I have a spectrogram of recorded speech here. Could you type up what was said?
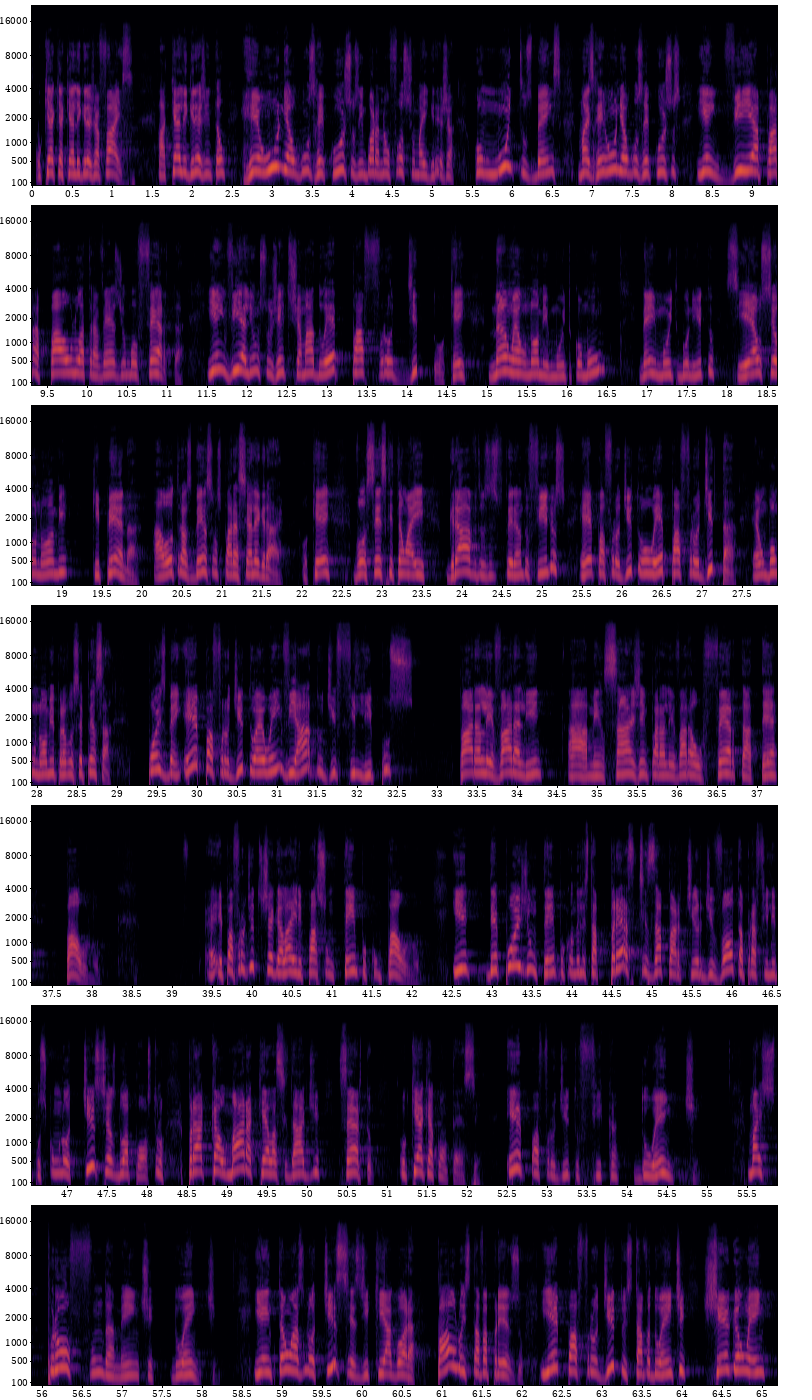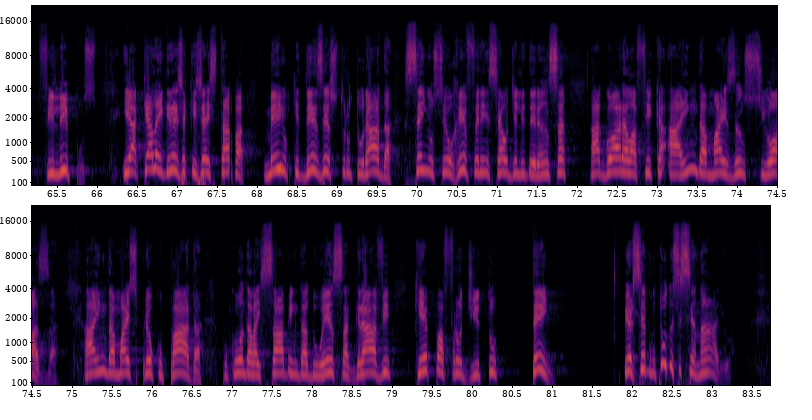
O que é que aquela igreja faz? Aquela igreja então reúne alguns recursos, embora não fosse uma igreja com muitos bens, mas reúne alguns recursos e envia para Paulo através de uma oferta. E envia ali um sujeito chamado Epafrodito, ok? Não é um nome muito comum, nem muito bonito. Se é o seu nome, que pena. Há outras bênçãos para se alegrar ok? Vocês que estão aí grávidos esperando filhos, Epafrodito ou Epafrodita é um bom nome para você pensar. Pois bem, Epafrodito é o enviado de Filipos para levar ali a mensagem, para levar a oferta até Paulo. É, Epafrodito chega lá, ele passa um tempo com Paulo. E depois de um tempo, quando ele está prestes a partir de volta para Filipos com notícias do apóstolo, para acalmar aquela cidade, certo? O que é que acontece? Epafrodito fica doente, mas profundamente doente. E então as notícias de que agora Paulo estava preso e Epafrodito estava doente chegam em Filipos. E aquela igreja que já estava meio que desestruturada, sem o seu referencial de liderança, agora ela fica ainda mais ansiosa, ainda mais preocupada, por quando elas sabem da doença grave que Epafrodito tem. Percebam todo esse cenário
